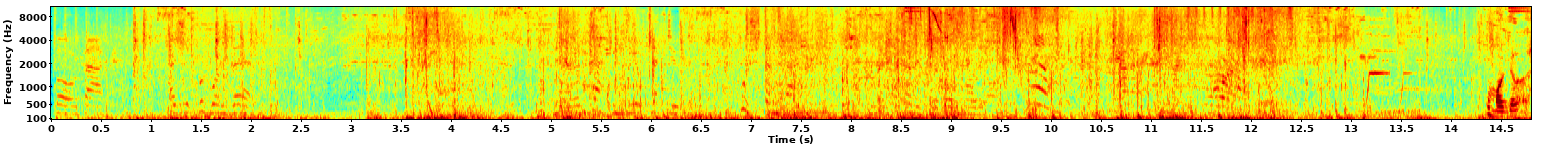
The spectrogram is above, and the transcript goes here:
Fall back. I should put one there. They're attacking the objective. Push them back. My god.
